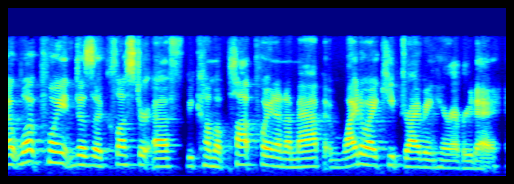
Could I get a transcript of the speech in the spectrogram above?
at what point does a cluster F become a plot point on a map? And why do I keep driving here every day?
